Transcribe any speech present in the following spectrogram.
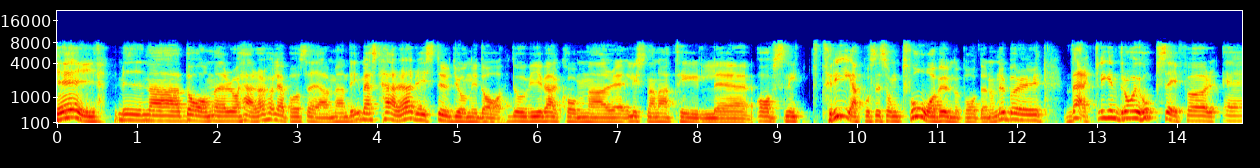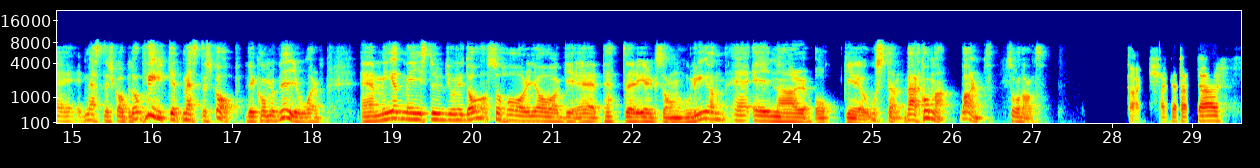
Okej, mina damer och herrar höll jag på att säga, men det är mest herrar i studion idag då vi välkomnar eh, lyssnarna till eh, avsnitt tre på säsong två av Umeåpodden. Och nu börjar det verkligen dra ihop sig för eh, mästerskapet och vilket mästerskap det kommer bli i år. Eh, med mig i studion idag så har jag eh, Petter Eriksson Holén, eh, Einar och Osten. Välkomna! Varmt sådant! Tack! Tackar, tackar!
